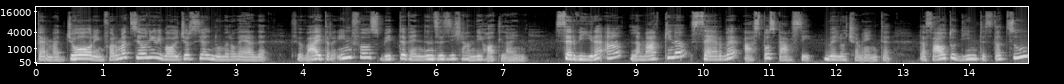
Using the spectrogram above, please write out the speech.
per maggiori informazioni rivolgersi al numero verde. Für weitere Infos bitte wenden Sie sich an die Hotline. Servire a la macchina serve a spostarsi velocemente. Das Auto dient es dazu,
